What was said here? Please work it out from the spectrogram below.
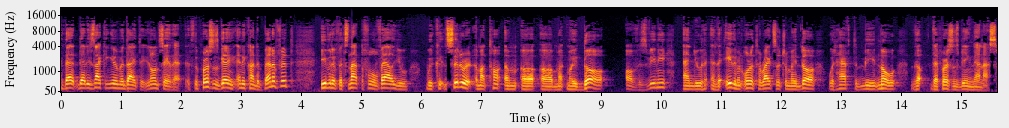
that, that he's not going to give him a daita. You don't say that. If the person is getting any kind of benefit, even if it's not the full value, we consider it a, a of Zvini, and you and the Edom, in order to write such a Meidah, would have to be know the, the person's being Nanas.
